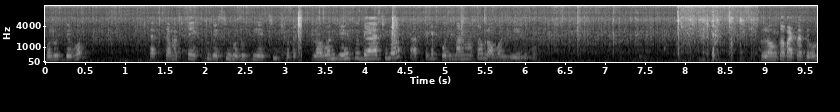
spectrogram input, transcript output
হলুদ দেবো। এক চামচটা একটু বেশি হলুদ দিয়েছি, ছোটো লবণ যেহেতু দেওয়া ছিল, তার থেকে পরিমাণ মতো লবণ দিয়ে দেবো। লঙ্কা বাটা দেবো।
